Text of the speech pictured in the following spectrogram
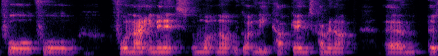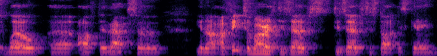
for for for 90 minutes and whatnot. We've got League Cup games coming up um, as well uh, after that. So you know, I think Tavares deserves deserves to start this game.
